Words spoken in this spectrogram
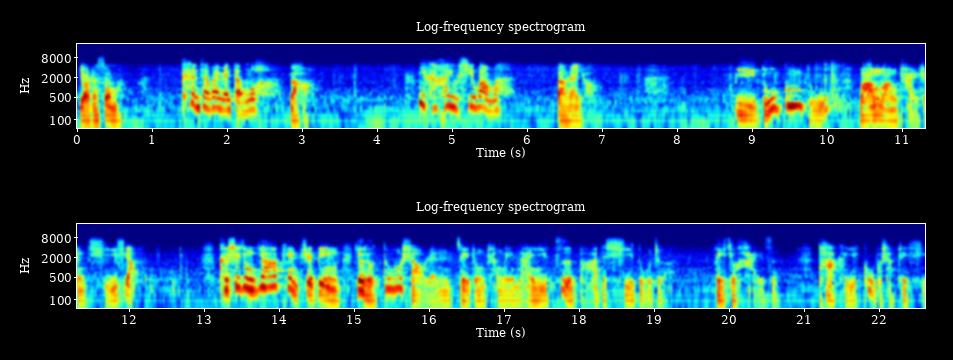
有人送吗？肯在外面等我。那好。你看还有希望吗？当然有。以毒攻毒，往往产生奇效。可是用鸦片治病，又有多少人最终成为难以自拔的吸毒者？为救孩子，帕克也顾不上这些。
